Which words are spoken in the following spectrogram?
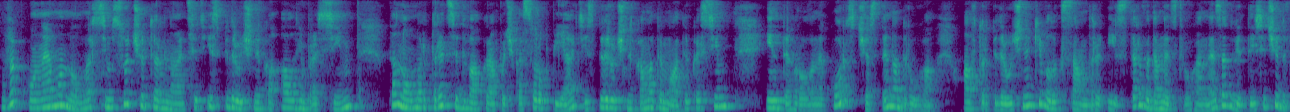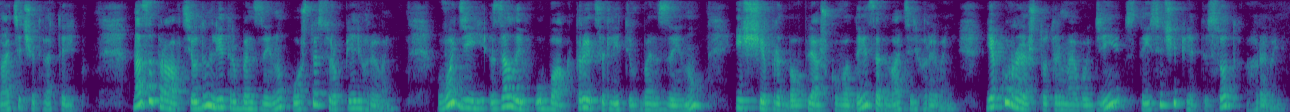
Виконуємо номер 714 із підручника Алгебра 7 та номер 32.45 із підручника Математика 7. Інтегрований курс, частина 2. Автор підручників Олександр Істер, видавництво Ганеза 2024 рік. На заправці 1 літр бензину коштує 45 гривень. Водій залив у бак 30 літрів бензину і ще придбав пляшку води за 20 гривень. Яку решту отримає водій з 1500 гривень?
